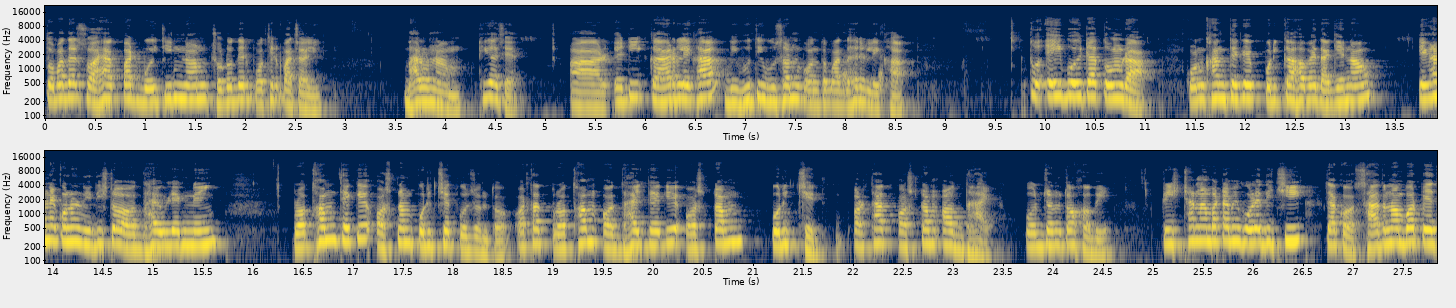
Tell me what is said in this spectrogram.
তোমাদের সহায়ক পাঠ বইটির নাম ছোটদের পথের পাঁচালী। ভালো নাম, ঠিক আছে? আর এটি কার লেখা? বিভূতিভূষণ বন্দ্যোপাধ্যায়ের লেখা। তো এই বইটা তোমরা কোনখান থেকে পরীক্ষা হবে দাগিয়ে নাও। এখানে কোনো নির্দিষ্ট অধ্যায় উল্লেখ নেই। প্রথম থেকে অষ্টম পরিচ্ছেদ পর্যন্ত, অর্থাৎ প্রথম অধ্যায় থেকে অষ্টম পরিচ্ছেদ, অর্থাৎ অষ্টম অধ্যায় পর্যন্ত হবে। পৃষ্ঠা নাম্বারটা আমি বলে দিচ্ছি। দেখো, সাত নম্বর পেজ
